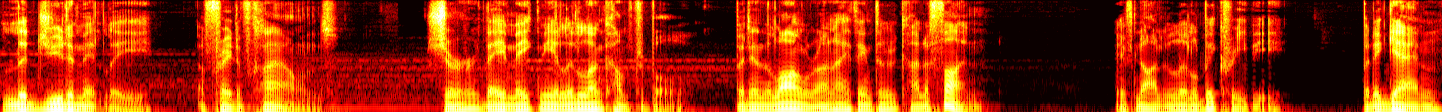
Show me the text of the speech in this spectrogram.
legitimately afraid of clowns. Sure, they make me a little uncomfortable, but in the long run, I think they're kind of fun. If not a little bit creepy. But again,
